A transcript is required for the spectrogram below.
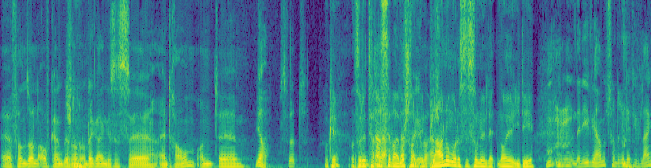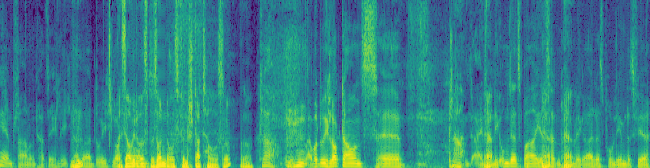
Äh, von Sonnenaufgang bis Sonnenuntergang ist es äh, ein Traum und äh, ja, es wird Okay. Und so eine Terrasse war immer schon in Planung oder ist es so eine neue Idee? nee, wir haben es schon relativ lange in Planung tatsächlich, mhm. aber durch Lockdowns. Das ist ja auch wieder was Besonderes für ein Stadthaus, ne? Also. Klar, aber durch Lockdowns äh, Klar. Einfach ja. nicht umsetzbar. Jetzt ja, hatten, hatten wir gerade das Problem, dass wir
